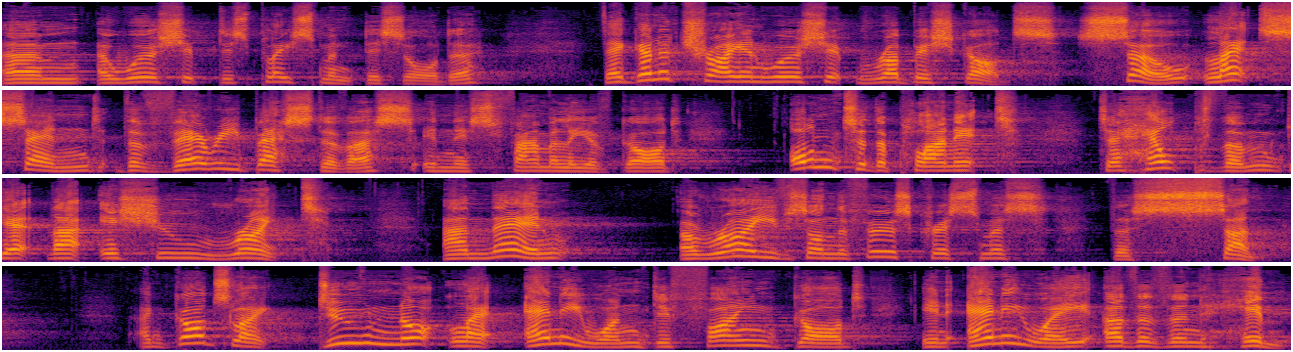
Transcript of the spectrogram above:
um, a worship displacement disorder. They're going to try and worship rubbish gods. So let's send the very best of us in this family of God onto the planet to help them get that issue right. And then arrives on the first Christmas the Son. And God's like, do not let anyone define God in any way other than Him.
